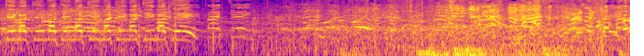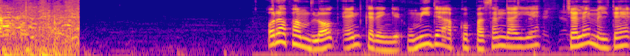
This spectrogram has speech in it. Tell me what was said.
Mate, Mate, Mate, Mate, Mate, Mate, Mate. اور اب ہم ولوگ اینڈ کریں گے۔ امید ہے آپ کو پسند آئی ہے۔ چلیں ملتے ہیں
